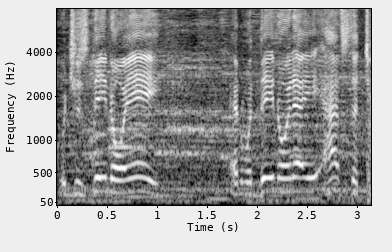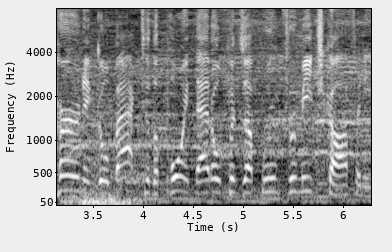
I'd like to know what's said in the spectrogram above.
which is Desnoyers. And when Desnoyers has to turn and go back to the point, that opens up room for Michkov, and he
